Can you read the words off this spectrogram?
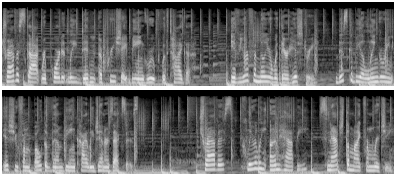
Travis Scott reportedly didn't appreciate being grouped with Tyga. If you're familiar with their history, this could be a lingering issue from both of them being Kylie Jenner's exes. Travis, clearly unhappy, snatched the mic from Richie.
